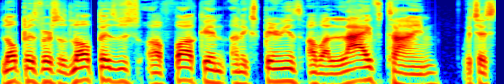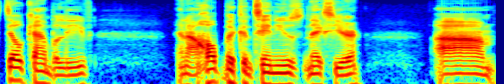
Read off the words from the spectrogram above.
Lopez versus Lopez was a fucking an experience of a lifetime, which I still can't believe. And I hope it continues next year. Um,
